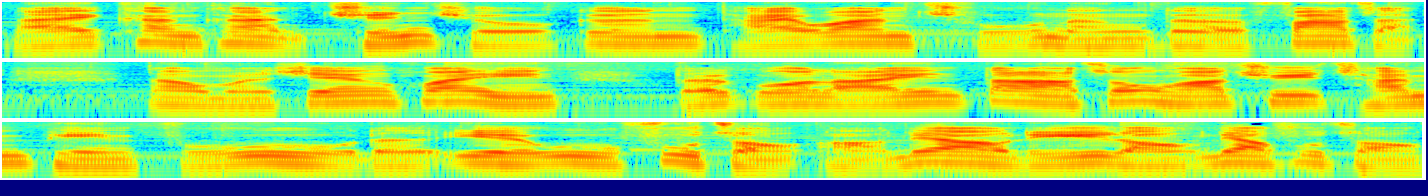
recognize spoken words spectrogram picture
来看看全球跟台湾储能的发展。那我们先欢迎德国莱茵大中华区产品服务的业务副总啊廖黎荣廖副总。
